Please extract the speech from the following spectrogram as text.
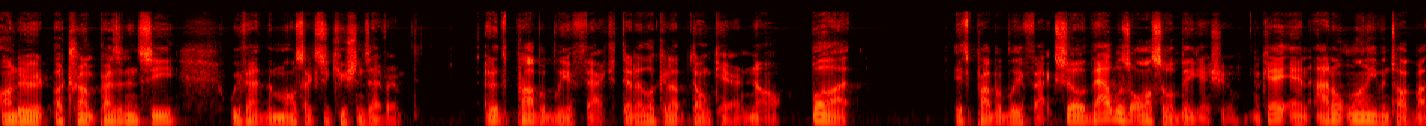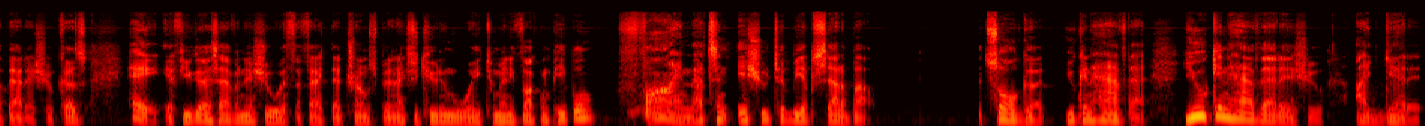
under a Trump presidency, we've had the most executions ever. And it's probably a fact. Did I look it up? Don't care. No. But it's probably a fact. So that was also a big issue. Okay. And I don't want to even talk about that issue because, hey, if you guys have an issue with the fact that Trump's been executing way too many fucking people, fine. That's an issue to be upset about. It's all good. You can have that. You can have that issue. I get it.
